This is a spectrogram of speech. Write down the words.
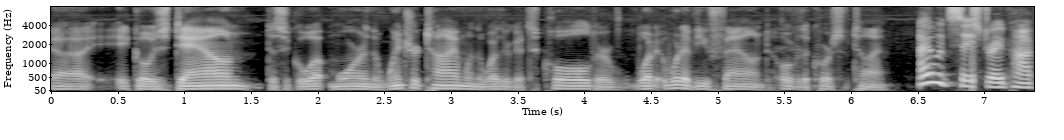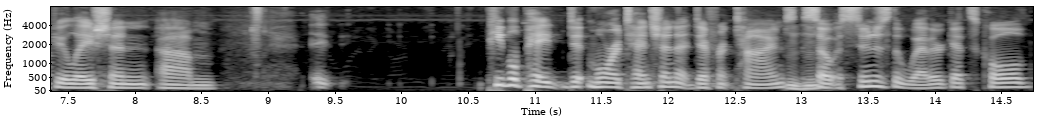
uh, it goes down? Does it go up more in the wintertime when the weather gets cold? Or what, what have you found over the course of time? I would say stray population. Um, it- people pay di- more attention at different times. Mm-hmm. So as soon as the weather gets cold,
